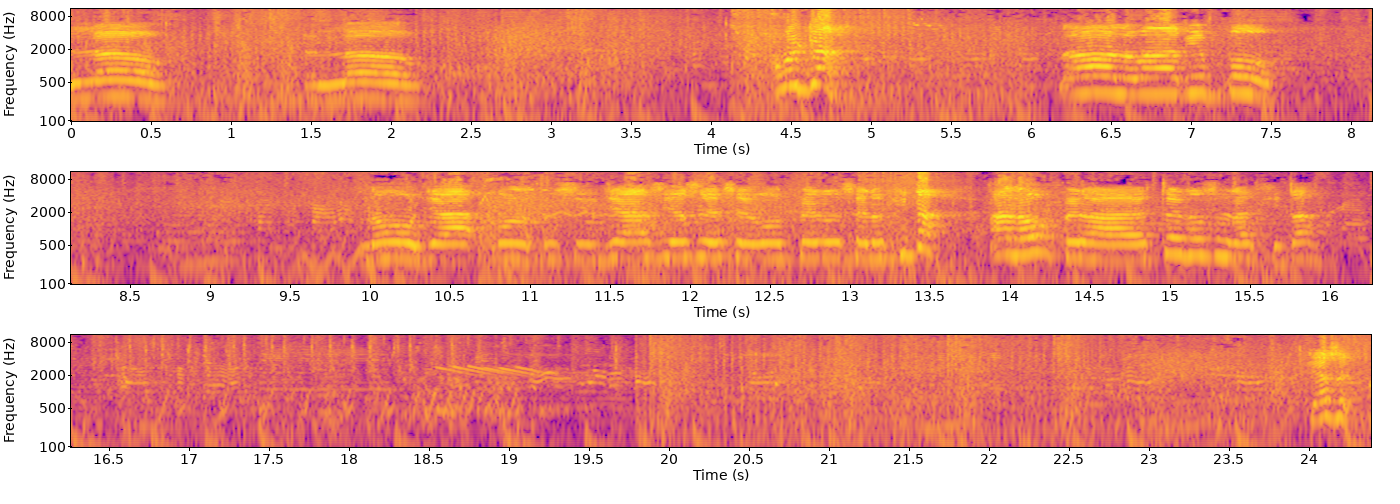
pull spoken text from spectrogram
Hello. Hello. ¡Oh my god! No, no me da tiempo. No, ya, ya si hace ese golpe no se lo quita. Ah, no, pero a este no se la quita. ¿Qué hace?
